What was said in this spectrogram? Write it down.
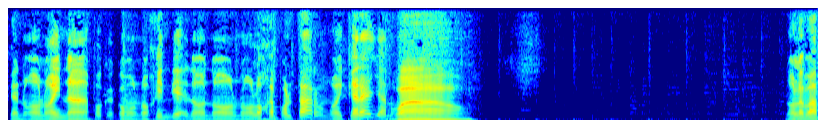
Que no, no hay nada, porque como no, no, no, no lo reportaron, no hay querella, no, Wow. no le va,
